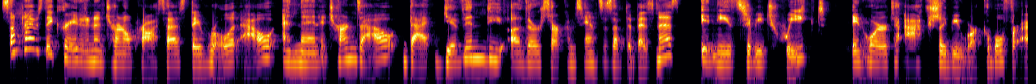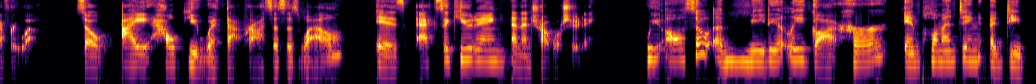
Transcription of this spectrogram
Sometimes they create an internal process, they roll it out, and then it turns out that given the other circumstances of the business, it needs to be tweaked in order to actually be workable for everyone. So I help you with that process as well is executing and then troubleshooting. We also immediately got her implementing a deep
